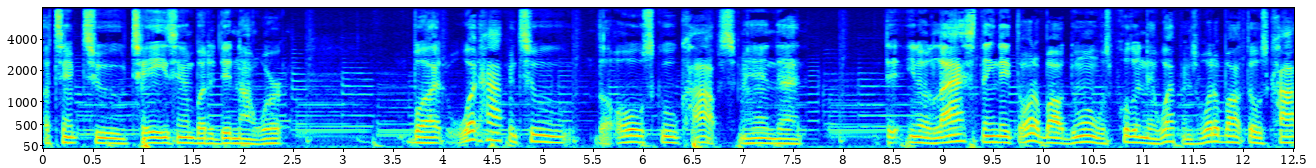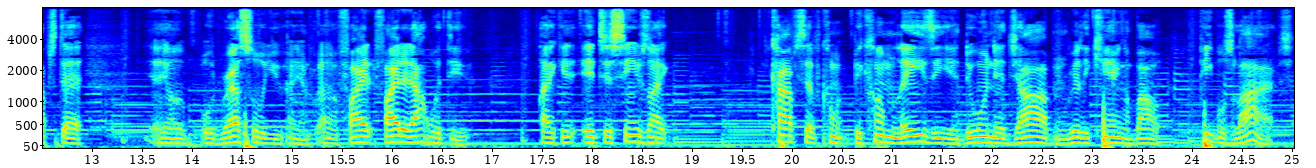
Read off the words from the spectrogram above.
attempt to tase him, but it did not work. But what happened to the old school cops, man? That, that you know, the last thing they thought about doing was pulling their weapons. What about those cops that you know would wrestle you and uh, fight fight it out with you? Like it, it just seems like cops have come, become lazy at doing their job and really caring about people's lives.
